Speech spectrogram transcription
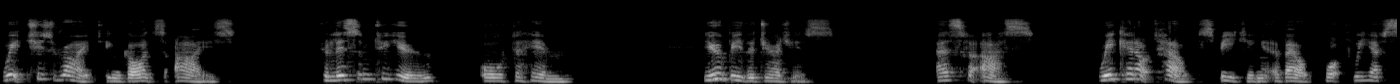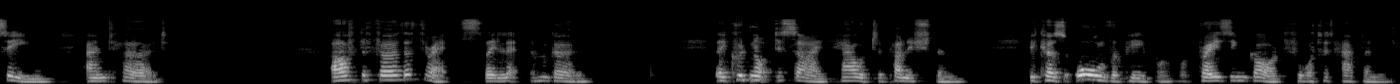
Which is right in God's eyes, to listen to you or to him. You be the judges. As for us, we cannot help speaking about what we have seen and heard. After further threats, they let them go. They could not decide how to punish them because all the people were praising God for what had happened.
